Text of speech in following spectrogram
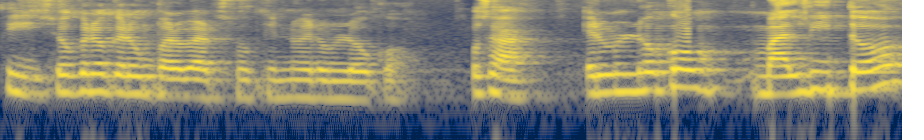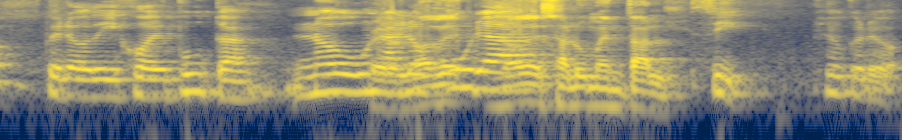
Sí, yo creo que era un perverso, que no era un loco. O sea, era un loco maldito, pero de hijo de puta. No una Pero no de, locura. no de salud mental. Sí, yo creo.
